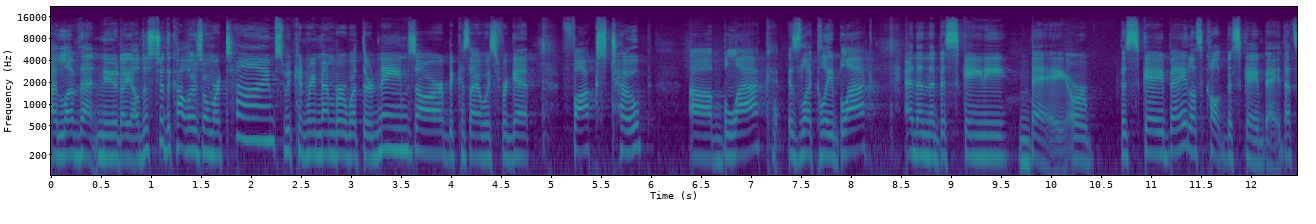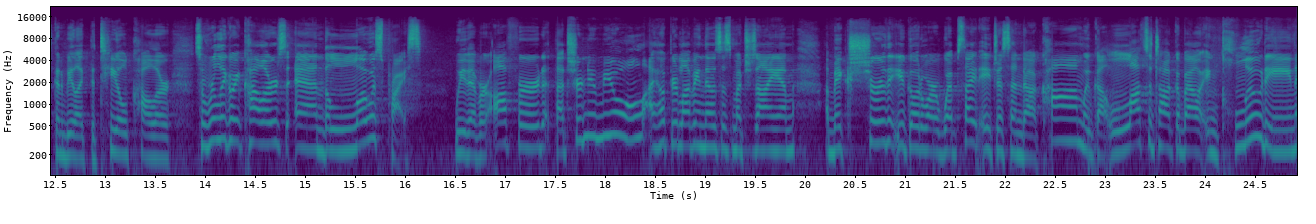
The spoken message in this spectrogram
I love that nude. I'll just do the colors one more time so we can remember what their names are because I always forget. Fox Taupe, uh, black is luckily black, and then the Biscayne Bay or Biscay Bay. Let's call it Biscay Bay. That's going to be like the teal color. So really great colors and the lowest price we've ever offered. That's your new mule. I hope you're loving those as much as I am. Uh, make sure that you go to our website, hsn.com. We've got lots to talk about, including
